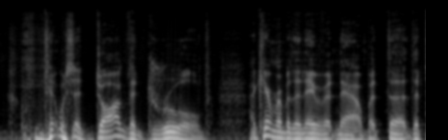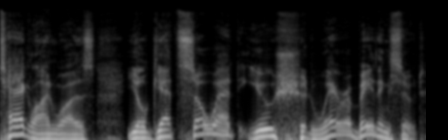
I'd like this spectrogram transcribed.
there was a dog that drooled. I can't remember the name of it now, but the the tagline was "You'll get so wet you should wear a bathing suit."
